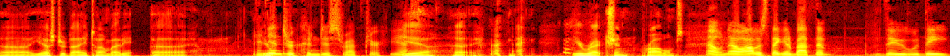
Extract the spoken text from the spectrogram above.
uh, yesterday talking about it. Uh, An er- endocrine disruptor, yes. Yeah, uh, erection problems. Oh no, I was thinking about the the the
